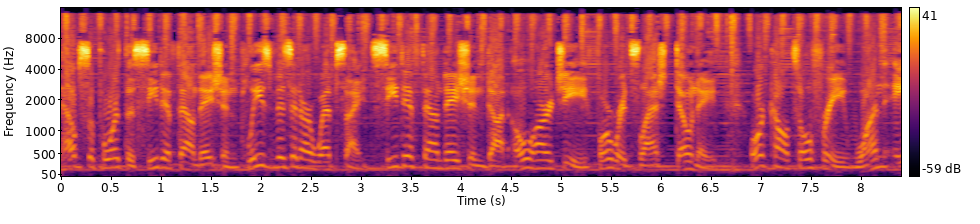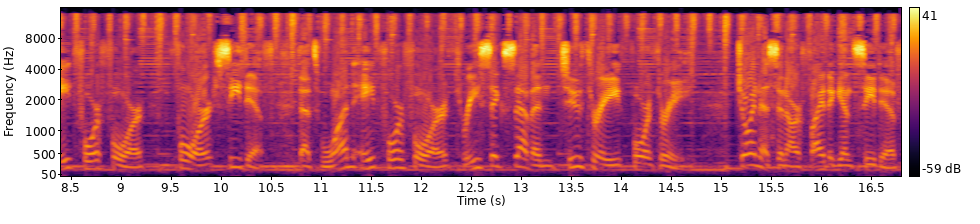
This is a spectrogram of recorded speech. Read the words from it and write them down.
help support the C. diff Foundation, please visit our website, cdifffoundation.org forward slash donate, or call toll free 1 844 4 C. diff. That's 1 844 367 2343. Join us in our fight against C. diff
